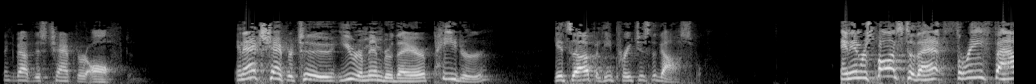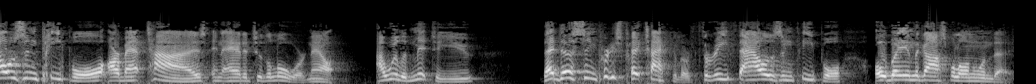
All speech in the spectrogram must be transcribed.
Think about this chapter often. In Acts chapter 2, you remember there, Peter gets up and he preaches the gospel. And in response to that, 3,000 people are baptized and added to the Lord. Now, I will admit to you, that does seem pretty spectacular. 3,000 people obeying the gospel on one day.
